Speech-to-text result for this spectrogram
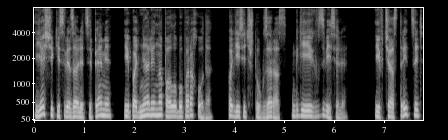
Ящики связали цепями и подняли на палубу парохода, по 10 штук за раз, где их взвесили. И в час 30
